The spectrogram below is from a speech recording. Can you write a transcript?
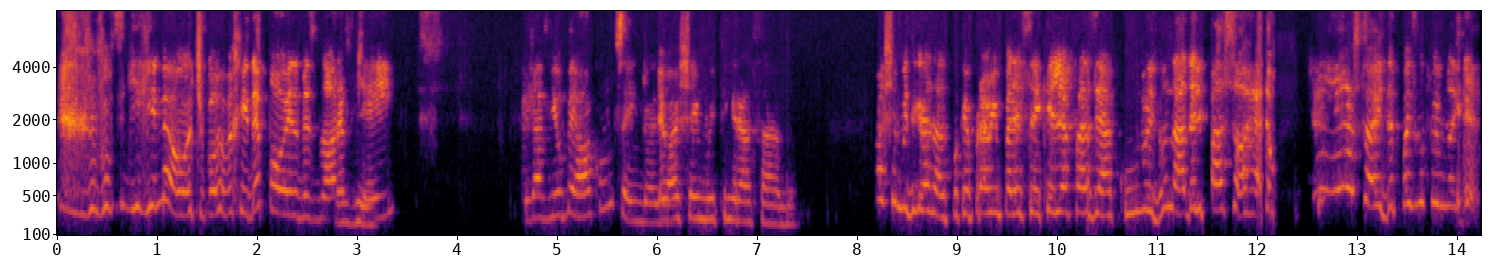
Não consegui rir, não. Eu, tipo, eu ri depois, mas na hora eu ri. fiquei. Eu já vi o BO acontecendo ali. Eu achei muito engraçado. Eu achei muito engraçado, porque pra mim parecia que ele ia fazer a curva e do nada ele passou reto. Eu, Que isso? Aí depois fui falei,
